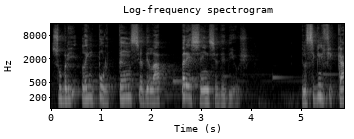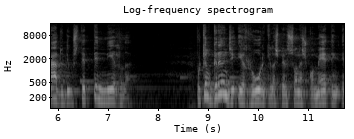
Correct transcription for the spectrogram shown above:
sobre a importância da presença de Deus, o significado de você tê-la. Porque o grande erro que as pessoas cometem é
